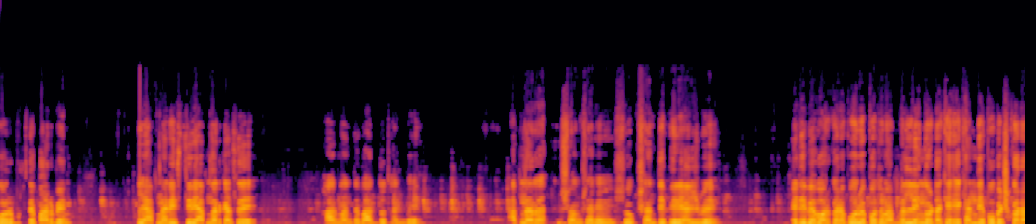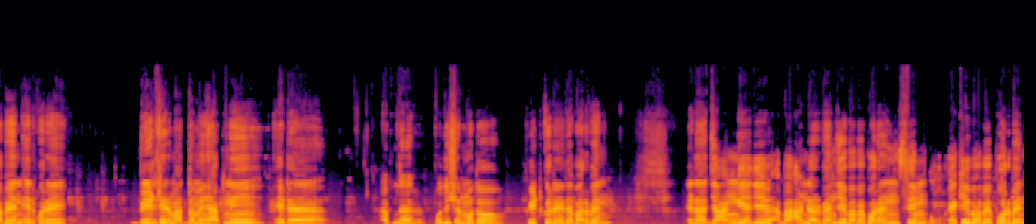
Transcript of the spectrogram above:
করতে পারবেন। তাহলে আপনার স্ত্রী আপনার কাছে হার মানতে বাধ্য থাকবে। আপনার সংসারে সুখ, শান্তি ফিরে আসবে। এটি ব্যবহার করার পূর্বে প্রথমে আপনার লিঙ্গটাকে এখান দিয়ে প্রবেশ করাবেন। এরপরে বেল্টের মাধ্যমে আপনি এটা আপনার পজিশন মতো ফিট করে নিতে পারবেন। এটা জাঙ্গিয়া যে বা আন্ডার প্যান্ট যেভাবে পরেন সেম একইভাবে পরবেন।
